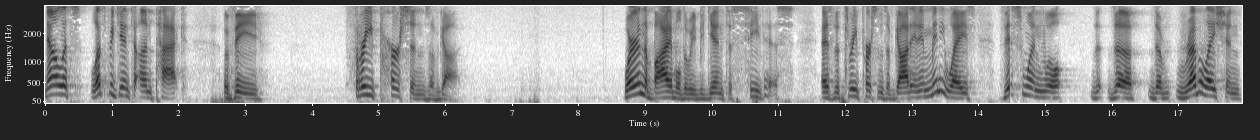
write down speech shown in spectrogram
Now let's let's begin to unpack the three persons of God. Where in the Bible do we begin to see this as the three persons of God? And in many ways, this one will, the, the, the revelation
